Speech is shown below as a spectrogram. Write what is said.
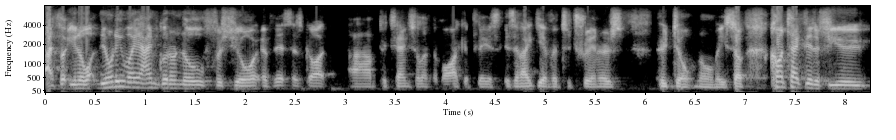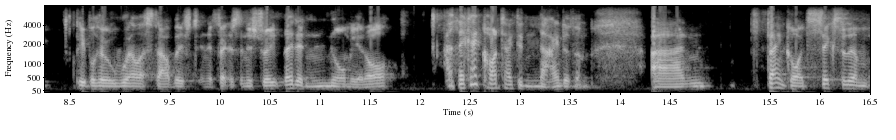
I thought, you know what? The only way I'm going to know for sure if this has got um, potential in the marketplace is if I give it to trainers who don't know me. So contacted a few people who are well established in the fitness industry. They didn't know me at all. I think I contacted nine of them, and thank God, six of them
